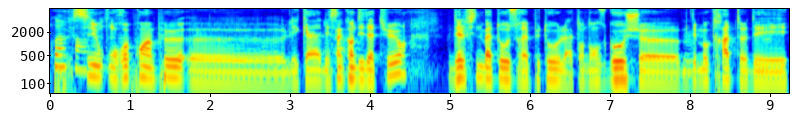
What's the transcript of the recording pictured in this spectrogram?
quoi. Enfin, si on, on reprend un peu euh, les, cas, les cinq candidatures, Delphine Bateau serait plutôt la tendance gauche euh, Mm. démocrate des,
